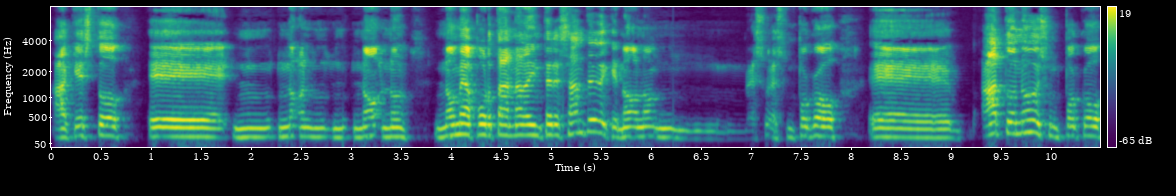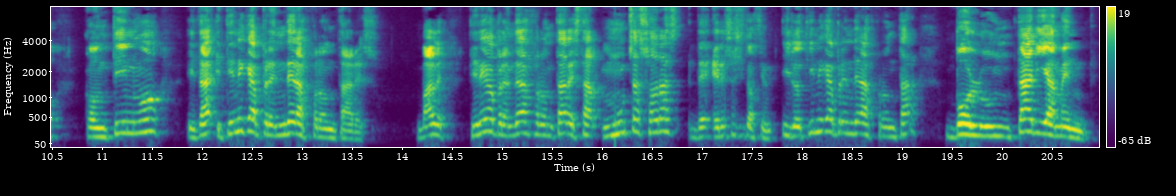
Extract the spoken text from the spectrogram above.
a que esto eh, no, no, me aporta nada interesante, de que no, no es, es un poco eh, átono, es un poco continuo y tal, y tiene que aprender a afrontar eso. ¿Vale? Tiene que aprender a afrontar, estar muchas horas en esa situación. Y lo tiene que aprender a afrontar voluntariamente.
